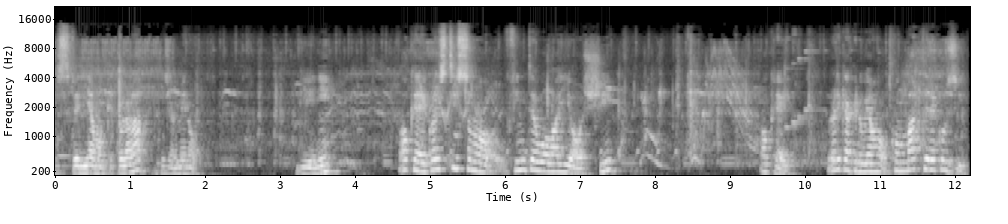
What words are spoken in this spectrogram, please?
Svegliamo anche quella là, così almeno vieni. Ok, questi sono finte uova Yoshi. Ok, in pratica che dobbiamo combattere così. In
